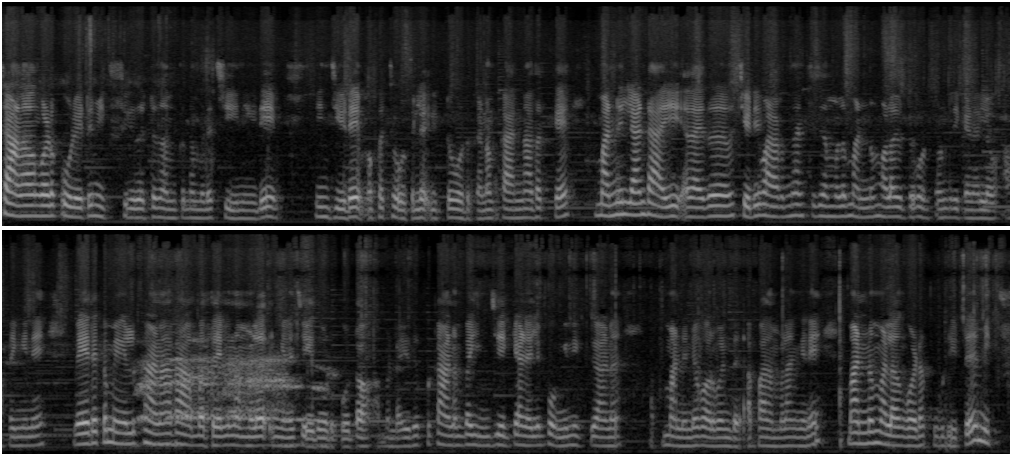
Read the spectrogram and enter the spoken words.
ചാണകം കൂടെ കൂടിയിട്ട് മിക്സ് ചെയ്തിട്ട് നമുക്ക് നമ്മുടെ ചീനിയുടെയും ഇഞ്ചിയുടെയും ഒക്കെ ചോട്ടിൽ ഇട്ട് കൊടുക്കണം. കാരണം അതൊക്കെ മണ്ണില്ലാണ്ടായി. അതായത് ചെടി വളർന്നനുസരിച്ച് നമ്മൾ മണ്ണും വളം ഇട്ട് കൊടുത്തുകൊണ്ടിരിക്കണമല്ലോ അപ്പം ഇങ്ങനെ വേരൊക്കെ മേളിൽ കാണാറാകുമ്പോഴത്തേനും നമ്മൾ ഇങ്ങനെ ചെയ്ത് കൊടുക്കും കേട്ടോ. അപ്പം ഇതിപ്പോൾ കാണുമ്പോൾ ഇഞ്ചിയൊക്കെ ആണെങ്കിലും പൊങ്ങി നിൽക്കുകയാണ്. അപ്പം മണ്ണിന്റെ കുറവുണ്ട്. അപ്പോൾ നമ്മളങ്ങനെ മണ്ണും വളവും കൂടെ കൂടിയിട്ട് മിക്സ്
